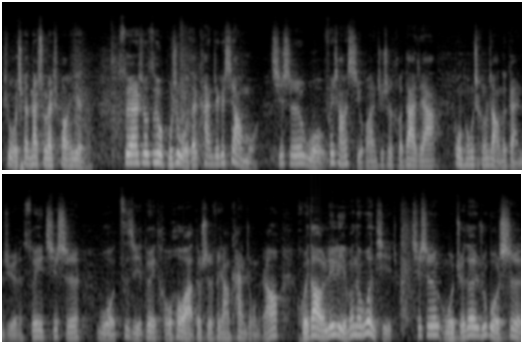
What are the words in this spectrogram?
是我劝他出来创业的。虽然说最后不是我在看这个项目，其实我非常喜欢就是和大家共同成长的感觉，所以其实我自己对投后啊都是非常看重的。然后回到 Lily 问的问题，其实我觉得如果是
